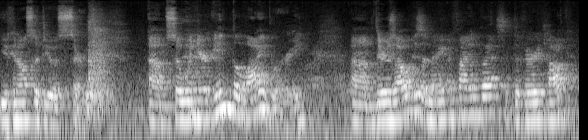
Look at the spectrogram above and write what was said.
you can also do a search. Um, so when you're in the library, um, there's always a magnifying glass at the very top.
